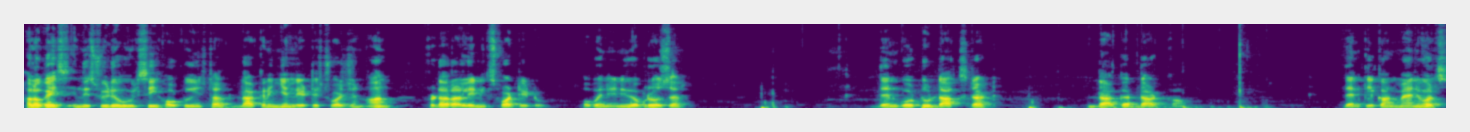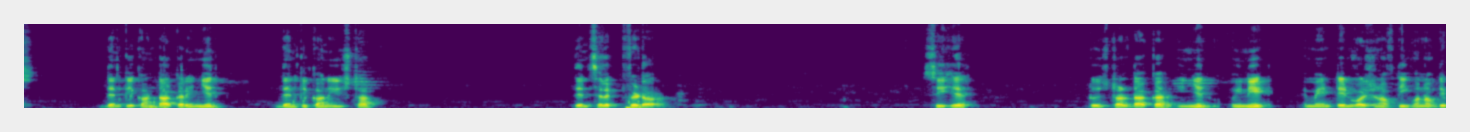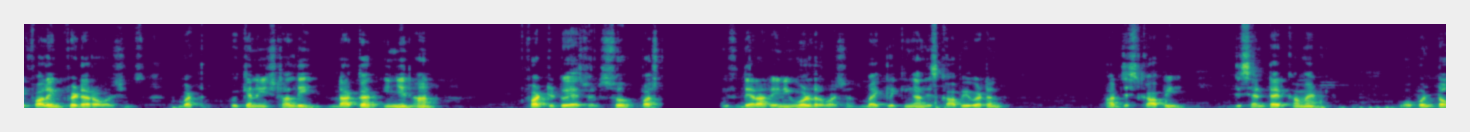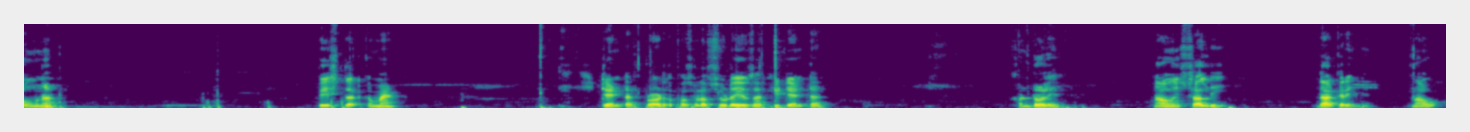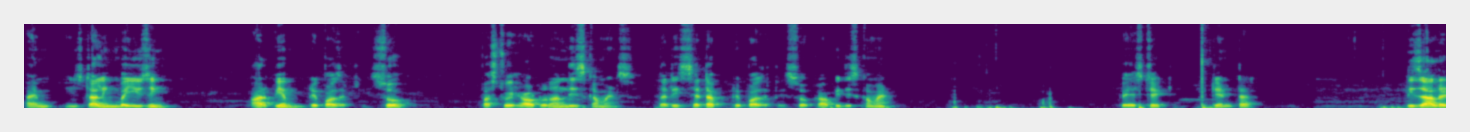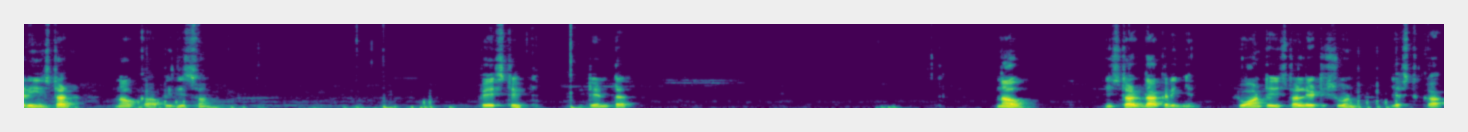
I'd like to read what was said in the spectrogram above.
Hello guys, in this video we will see how to install Docker Engine latest version on Fedora Linux 42. Open any web browser, then go to docs.docker.com. Then click on manuals, then click on Docker Engine, then click on install, then select Fedora. See here, to install Docker Engine we need maintained version of the one of the following Fedora versions but we can install the Docker engine on 42 as well. So first if there are any older version by clicking on this copy button or just copy this entire command open terminal paste that command hit enter provide the password of sudo user hit enter control A now install the docker engine now I am installing by using rpm repository. So first we have to run these commands that is setup repository. So copy this command, paste it, hit enter. It is already installed. Now copy this one, paste it, hit enter. Now install Docker engine. If you want to install latest one, just co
